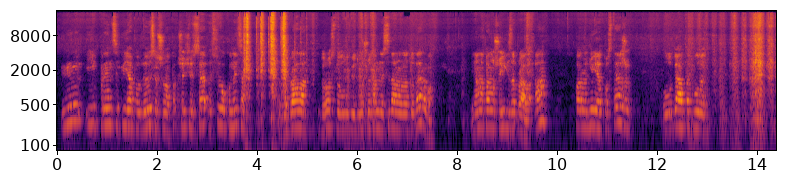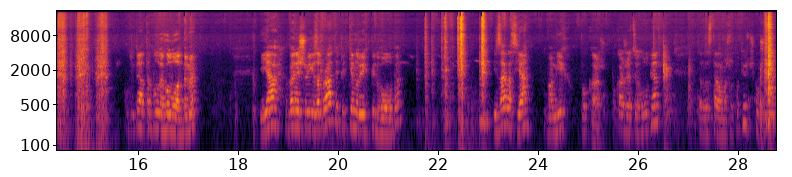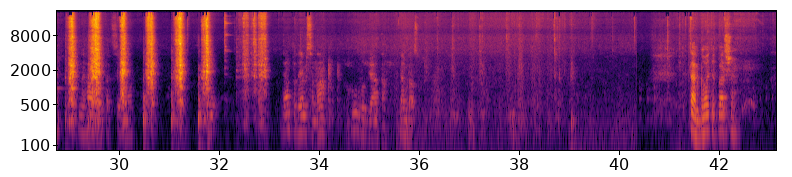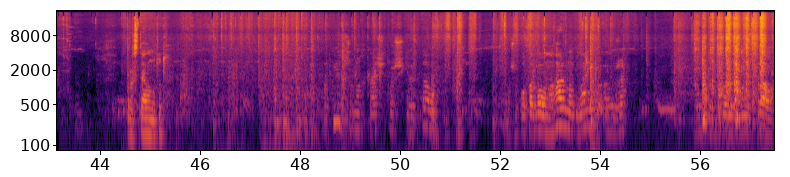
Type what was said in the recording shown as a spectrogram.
І, і в принципі я подивився, що що всього куниця забрала дорослу голубів, тому що там не сідала на то дерево. І вона, напевно, що їх забрала. А пару днів я постежив, голубята були. Голубята були голодними. І я вирішив їх забрати, підкинув їх під голуби. І зараз я вам їх покажу. Покажу я цих голубят. Це заставимо тут папірчиком, щоб не гадали так сильно. І йдемо подивимося на голубята. Йдемо разом. Так, давайте перше простелимо тут папір, щоб воно краще трошечки вертало. Тому що пофарбовано гарно, біленько, але вже справу.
